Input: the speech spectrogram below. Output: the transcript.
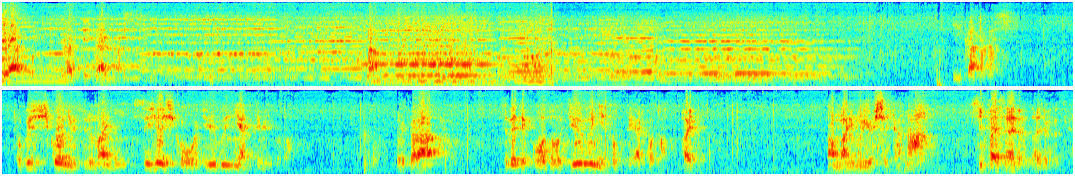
じゃあ、祝っていただきます。いいか、高橋。特殊思考に移る前に水平思考を十分にやってみること。それから、すべてコードを十分に取ってやること。はい。あんまり無理をしちゃいかんな。心配しないでも大丈夫ですよ。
